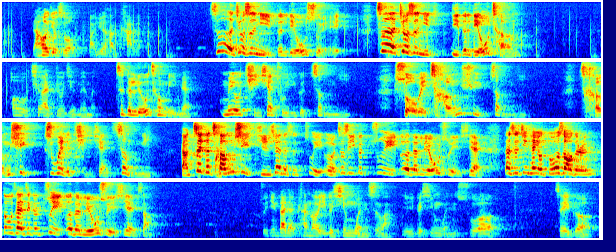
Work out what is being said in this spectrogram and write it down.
然后就说把约翰砍了，这就是你的流水，这就是你你的流程。哦，亲爱的弟兄姐妹们，这个流程里面没有体现出一个正义，所谓程序正义。程序是为了体现正义，当这个程序体现的是罪恶，这是一个罪恶的流水线。但是今天有多少的人都在这个罪恶的流水线上？最近大家看到一个新闻是吗？有一个新闻说，这个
